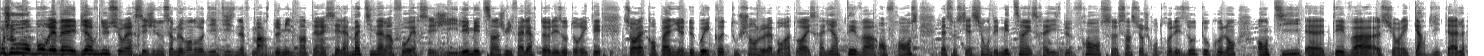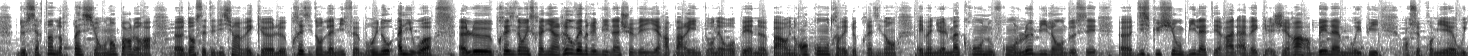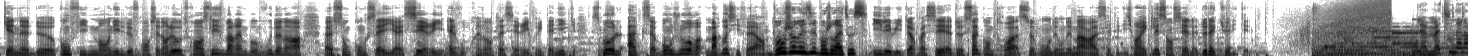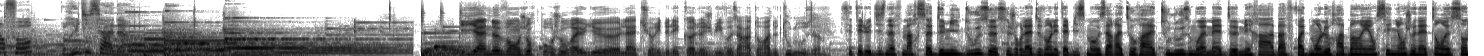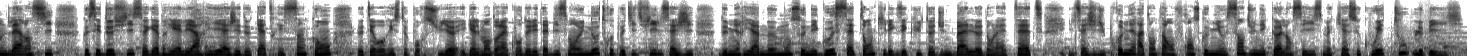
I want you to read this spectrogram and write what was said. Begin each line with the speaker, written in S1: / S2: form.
S1: Bonjour, bon réveil, bienvenue sur RCJ. Nous sommes le vendredi 19 mars 2021 et c'est la matinale info RCJ. Les médecins juifs alertent les autorités sur la campagne de boycott touchant le laboratoire israélien Teva en France. L'association des médecins israélites de France s'insurge contre les autocollants anti-Teva sur les cartes vitales de certains de leurs patients. On en parlera euh, dans cette édition avec euh, le président de la MIF, Bruno Aliwa. Euh, le président israélien Reuven Rivlin a achevé hier à Paris une tournée européenne par une rencontre avec le président Emmanuel Macron. Nous ferons le bilan de ces euh, discussions bilatérales avec Gérard Benamou. Et puis, en ce premier week-end de confinement en Ile-de-France et dans les Hauts-de-France, Lise Barenbaum vous donnera euh, son conseil série. Elle vous présente la série britannique Small Axe. Bonjour Margot Siffer.
S2: Bonjour Rudy, bonjour à tous.
S1: Il est 8h passé de 53 secondes et on démarre cette édition avec l'essentiel de l'actualité.
S3: La matinale info, Rudy Saad.
S1: Il y a 9 ans, jour pour jour, a eu lieu euh, la tuerie de l'école juive aux de Toulouse.
S2: C'était le 19 mars 2012. Ce jour-là, devant l'établissement aux Zaratora à Toulouse, Mohamed Mera abat froidement le rabbin et enseignant Jonathan Sandler ainsi que ses deux fils, Gabriel et Arié, âgés de 4 et 5 ans. Le terroriste poursuit euh, également dans la cour de l'établissement une autre petite fille. Il s'agit de Myriam Monsonego, 7 ans, qu'il exécute d'une balle dans la tête. Il s'agit du premier attentat en France commis au sein d'une école, un séisme qui a secoué tout le pays.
